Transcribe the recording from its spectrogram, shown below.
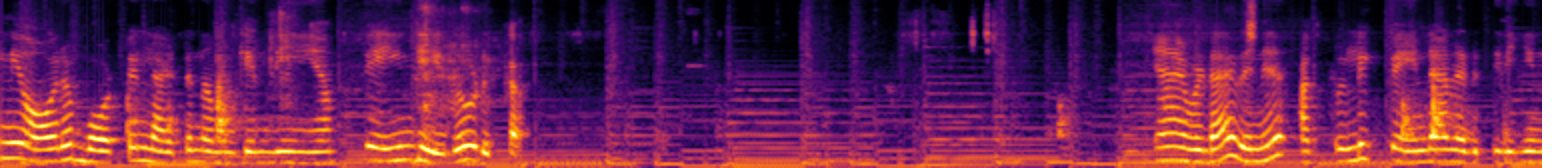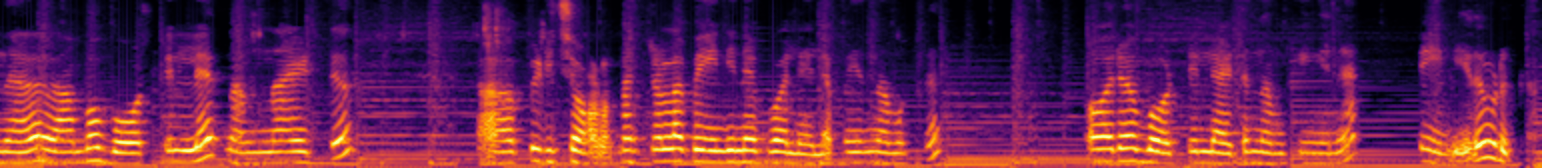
ഇനി ഓരോ ബോട്ടിലായിട്ട് നമുക്ക് എന്ത് ചെയ്യാം? പെയിന്റ് ചെയ്ത് കൊടുക്കാം. ഞാൻ ഇവിടെ ഇതിന് അക്രിലിക് പെയിന്റ് ആണ് എടുത്തിരിക്കുന്നത്. അതാകുമ്പോൾ ബോട്ടിലിൽ നന്നായിട്ട് പിടിച്ചോളാം. മറ്റുള്ള പെയിന്റിനെ പോലെയല്ല. അപ്പൊ ഇത് നമുക്ക് ഓരോ ബോട്ടിലായിട്ട് നമുക്കിങ്ങനെ പെയിന്റ് ചെയ്ത് കൊടുക്കാം.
